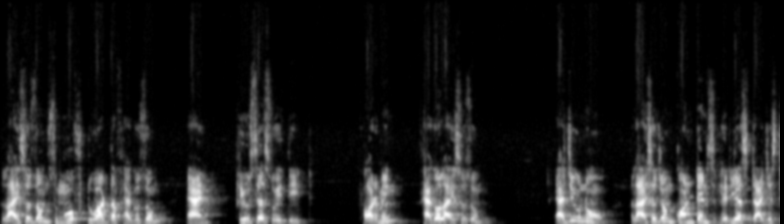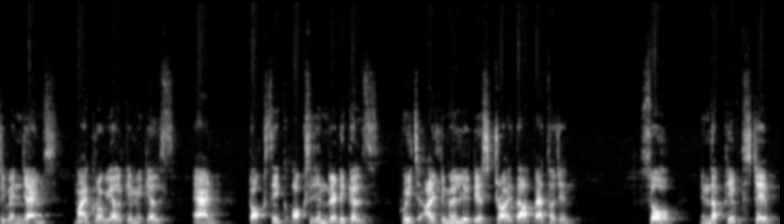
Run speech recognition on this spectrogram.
lysosomes move toward the phagosome and fuses with it, forming phagolysosome. As you know, lysosome contains various digestive enzymes, microbial chemicals, and toxic oxygen radicals which ultimately destroy the pathogen. So, in the fifth step,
